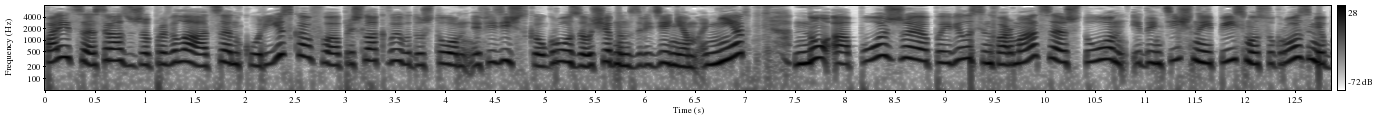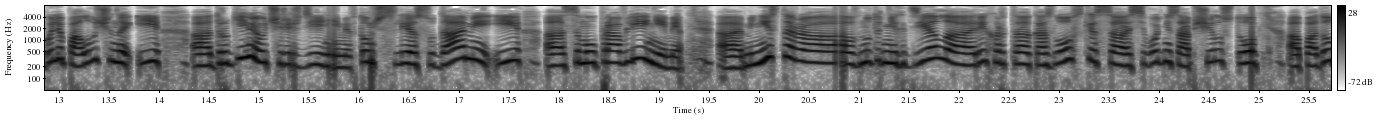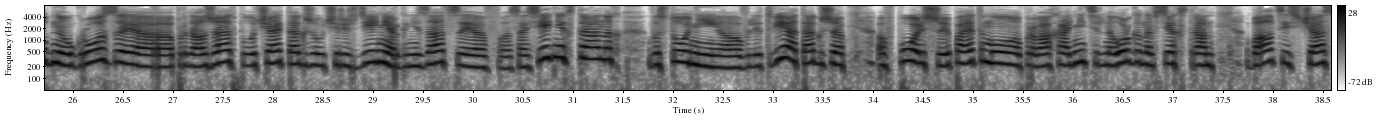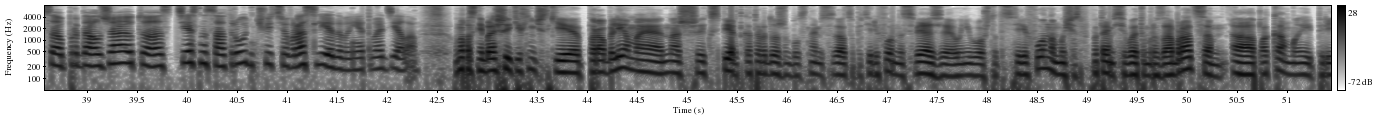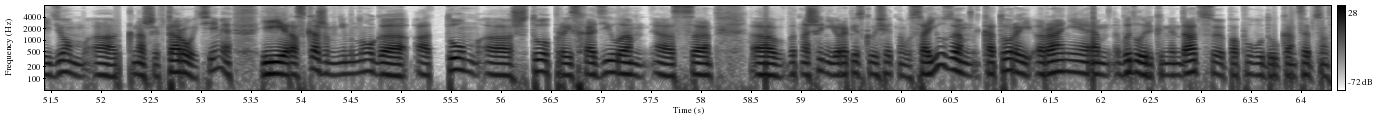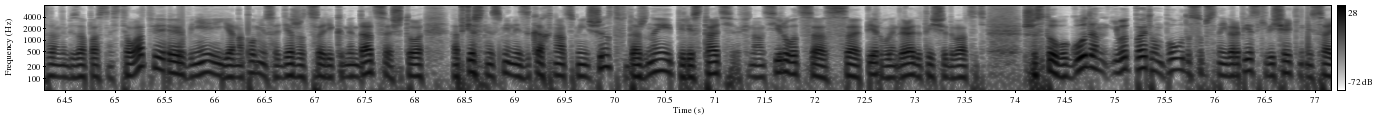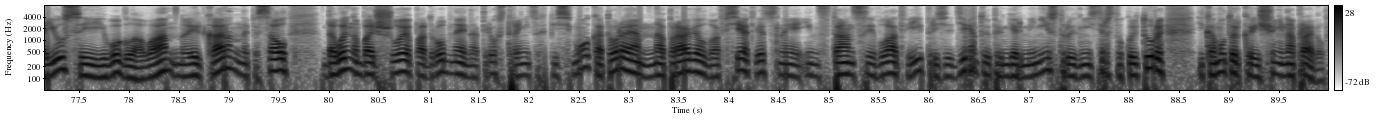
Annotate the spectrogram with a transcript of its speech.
Полиция сразу же провела оценку риска поисков э, пришла к выводу, что физической угрозы учебным заведениям нет, но а позже появилась информация, что идентичные письма с угрозами были получены и а, другими учреждениями, в том числе судами и а, самоуправлениями. А, министр а, внутренних дел Рихард Козловский сегодня сообщил, что а, подобные угрозы а, продолжают получать также учреждения, организации в соседних странах, в Эстонии Э, в Литве, а также в Польше. И поэтому правоохранительные органы всех стран Балтии сейчас э, продолжают э, тесно сотрудничать в расследовании этого дела. У нас небольшие технические проблемы. Наш эксперт, который должен был с нами связаться по телефонной связи, у него что-то с телефоном. Мы сейчас попытаемся в этом разобраться. А пока мы перейдем к нашей второй теме и расскажем немного о том, что происходило с, в отношении Европейского вещательного союза, который ранее выдал выдал рекомендацию по поводу концепции национальной безопасности Латвии. В ней, я напомню, содержится рекомендация, что общественные СМИ на языках нацменьшинств должны перестать финансироваться с 1 января 2026 года. И вот по этому поводу, собственно, Европейский вещательный союз и его глава Ноэль Карн написал довольно большое, подробное на трех страницах письмо, которое направил во все ответственные инстанции в Латвии, и президенту, и премьер-министру, и в Министерство культуры, и кому только еще не направил.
